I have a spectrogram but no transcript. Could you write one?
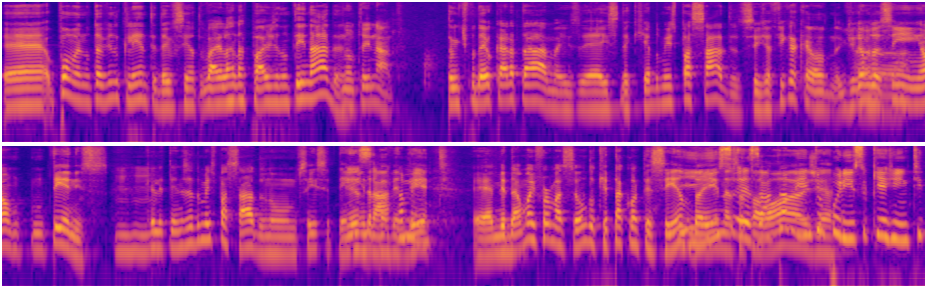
É, pô, mas não tá vindo cliente. Daí você vai lá na página não tem nada. Não tem nada. Então, tipo, daí o cara tá, mas é isso daqui é do mês passado. Você já fica aquela, digamos Ah. assim, ah, um, um tênis. Uhum. Aquele tênis é do mês passado, não sei se tem ainda pra vender. Exatamente. É, me dá uma informação do que tá acontecendo aí Isso, nessa tua exatamente loja. por isso que a gente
